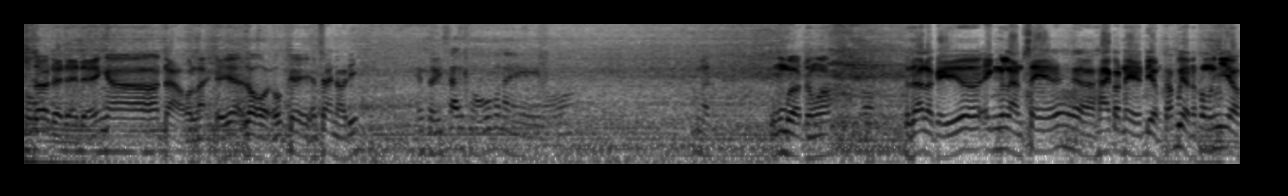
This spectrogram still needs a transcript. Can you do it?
số Giờ để để để anh uh, đảo lại cái rồi, ok, em trai nói đi. em thấy sang số con này nó mượt Cũng mượt đúng không? Thật ra là cái uh, anh làm xe ấy, hai con này điểm khác biệt nó không có nhiều.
